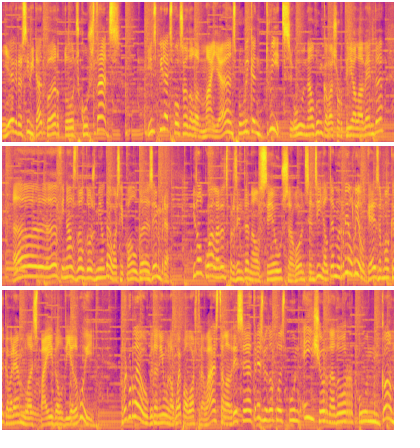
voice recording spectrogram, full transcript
i agressivitat per tots costats. Inspirats pel so de la Maya, ens publiquen Treats, un àlbum que va sortir a la venda a finals del 2010, a ser pel desembre, i del qual ara ens presenten el seu segon senzill, el tema Real Real, que és amb el que acabarem l'espai del dia d'avui. Recordeu que teniu una web al vostre abast a l'adreça www.eixordador.com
